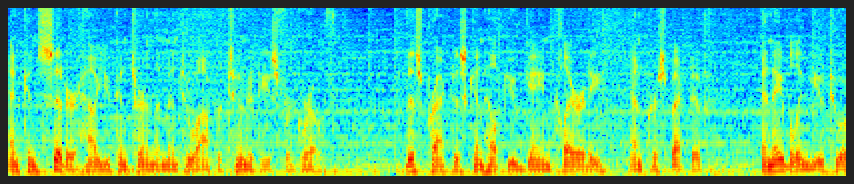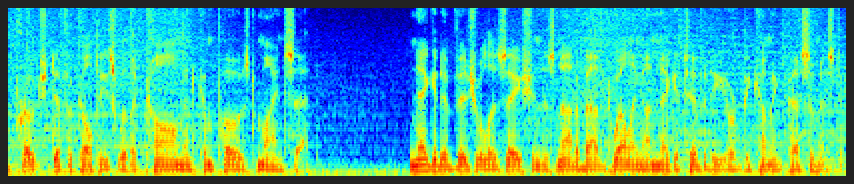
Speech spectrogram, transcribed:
and consider how you can turn them into opportunities for growth. This practice can help you gain clarity and perspective, enabling you to approach difficulties with a calm and composed mindset. Negative visualization is not about dwelling on negativity or becoming pessimistic.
